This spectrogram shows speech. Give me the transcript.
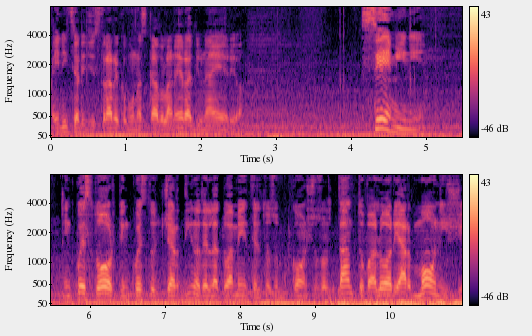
e inizia a registrare come una scatola nera di un aereo, semini in questo orto, in questo giardino della tua mente, del tuo subconscio, soltanto valori armonici,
